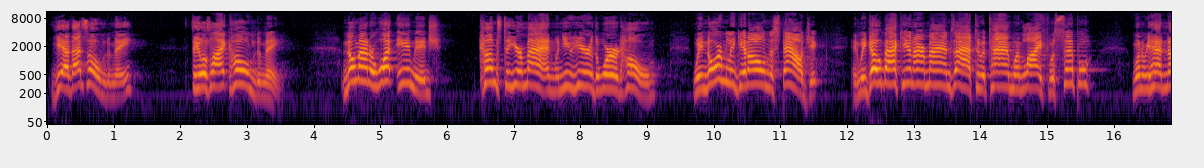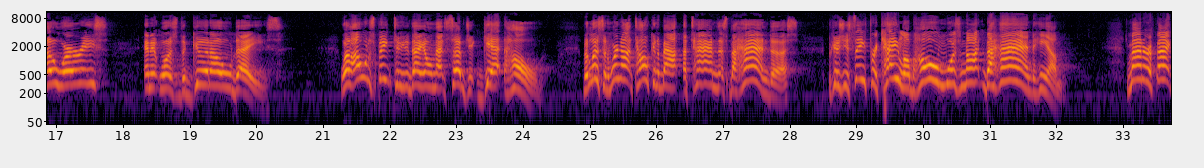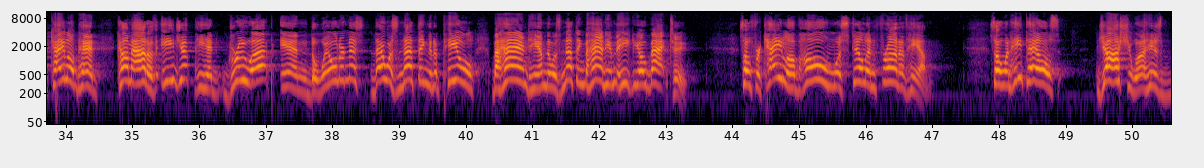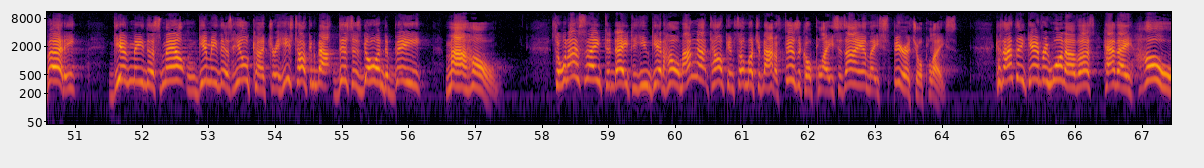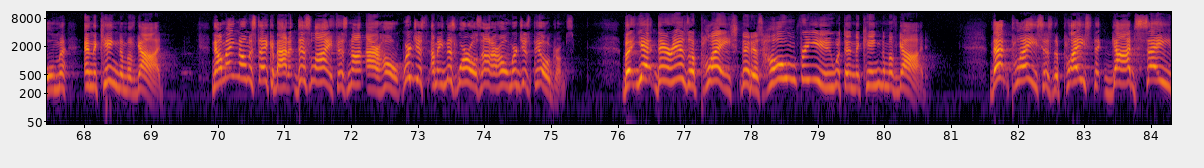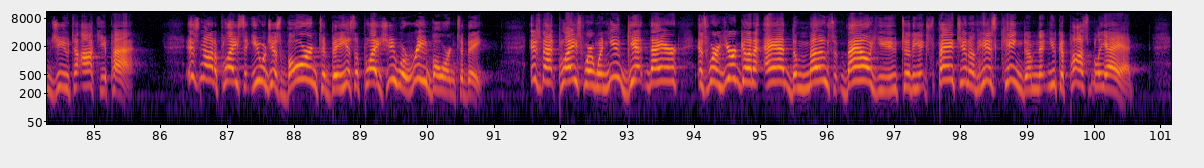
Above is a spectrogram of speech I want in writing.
Yeah, that's home to me feels like home to me. No matter what image comes to your mind when you hear the word home, we normally get all nostalgic and we go back in our mind's eye to a time when life was simple, when we had no worries, and it was the good old days. Well, I want to speak to you today on that subject get home. But listen, we're not talking about a time that's behind us. Because you see, for Caleb, home was not behind him. As a matter of fact, Caleb had come out of Egypt. He had grew up in the wilderness. There was nothing that appealed behind him. There was nothing behind him that he could go back to. So for Caleb, home was still in front of him. So when he tells Joshua, his buddy, give me this mountain, give me this hill country, he's talking about this is going to be my home. So when I say today to you, get home, I'm not talking so much about a physical place as I am a spiritual place. Because I think every one of us have a home in the kingdom of God. Now, make no mistake about it, this life is not our home. We're just, I mean, this world's not our home. We're just pilgrims. But yet, there is a place that is home for you within the kingdom of God. That place is the place that God saved you to occupy. It's not a place that you were just born to be, it's a place you were reborn to be. It's that place where when you get there, it's where you're going to add the most value to the expansion of His kingdom that you could possibly add.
